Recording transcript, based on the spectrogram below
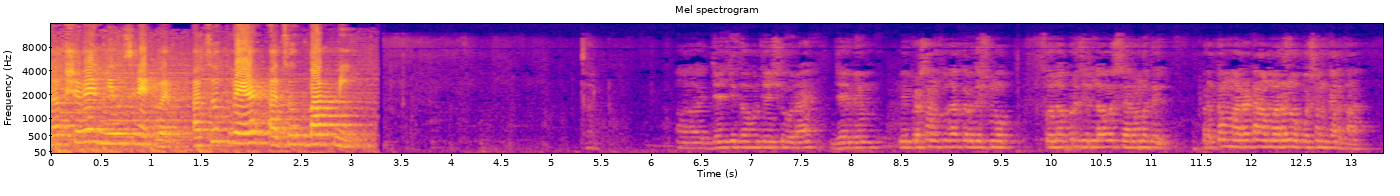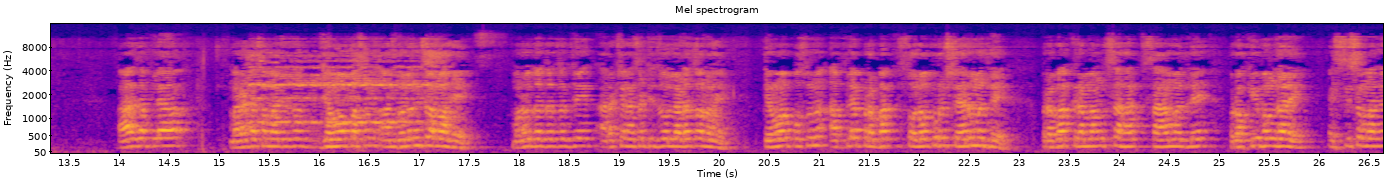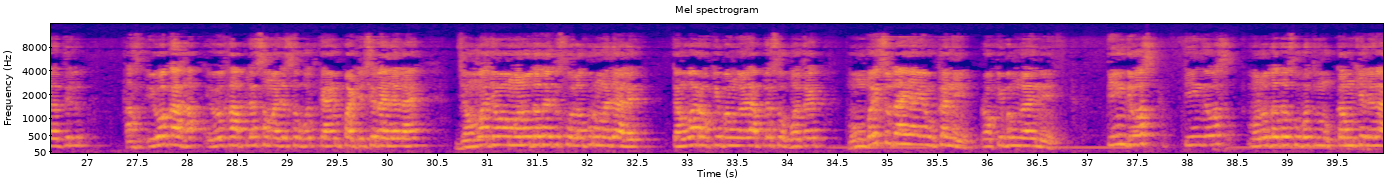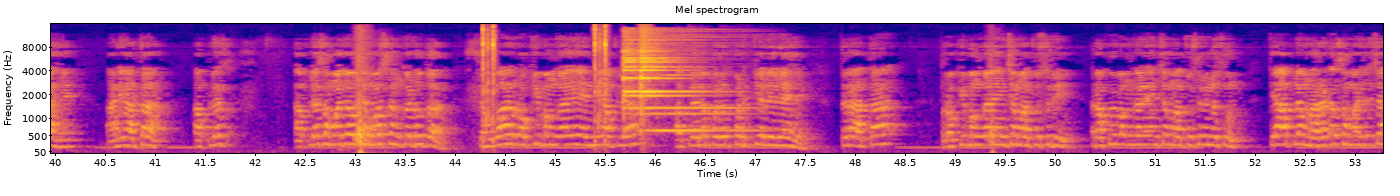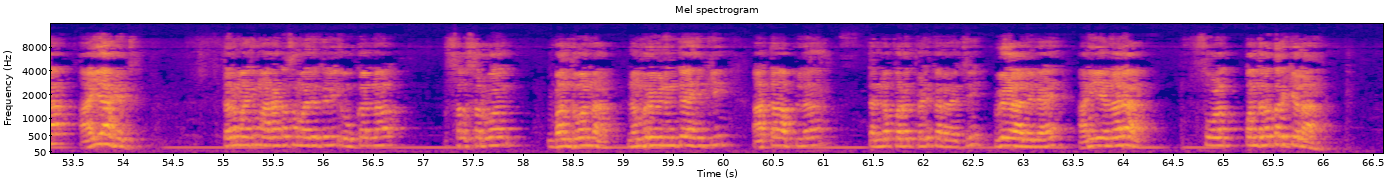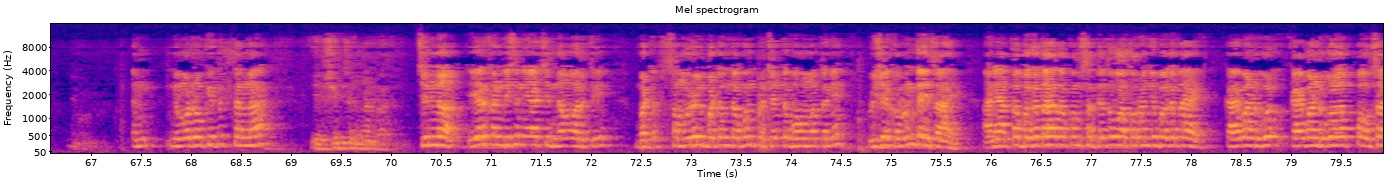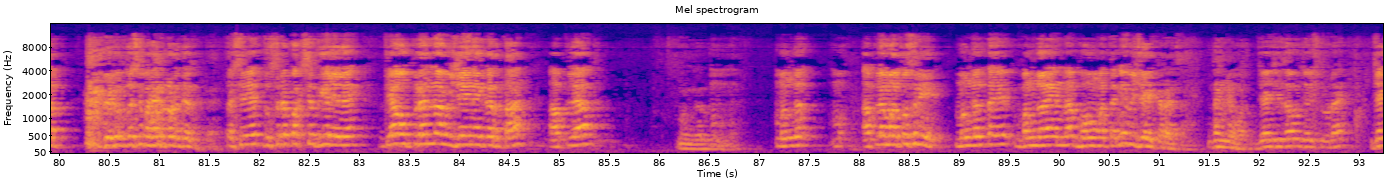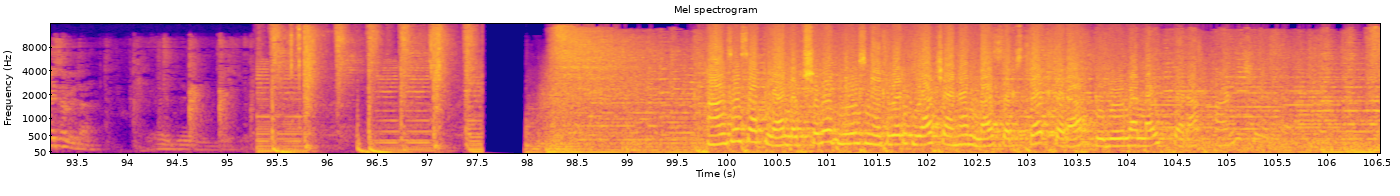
लक्षवेध news network. अचूक वेळ अचूक बातमी. जय जिजाऊ जय शिवराय जय भीम. मी प्रशांत सुधाकर देशमुख सोलापूर जिल्हा व शहरामधील प्रथम मराठा आमरण उपोषण करता. आज आपल्या मराठा समाजाचं जेव्हापासून आंदोलन चालू आहे मनोजदादाचा जे आरक्षणासाठी जो लढा चालू आहे तेव्हापासून आपल्या प्रभाग सोलापूर शहरमधले प्रभाग क्रमांक सहा सहा मधले रॉकी बंगाळे एसटी समाजातील युवक हा युवक हा आपल्या समाजासोबत कायम पाठीशी राहिलेला आहे. जेव्हा जेव्हा मनोदत आहे ते सोलापूरमध्ये आले तेव्हा रॉकी बंगाळे आपल्यासोबत आहेत. मुंबईत सुद्धा या युवकांनी रॉकी बंगाळेने तीन दिवस तीन दिवस मनोदादा सोबत मुक्काम केलेला आहे. आणि आता आपल्या आपल्या समाजावर जेव्हा संकट होतं तेव्हा रॉकी बंगाळे यांनी आपल्या आपल्याला परतफड केलेली आहे. तर आता रॉकी बंगाळे यांच्या मातोश्री रॉकी बंगाळे यांच्या मातोश्री नसून त्या आपल्या मराठा समाजाच्या आई आहेत. तर माझी मराठा समाजातील युवकांना सर्व बांधवांना नम्र विनंती आहे की आता आपलं त्यांना परतफेड करण्याची वेळ आलेली आहे आणि येणाऱ्या सोळा पंधरा तारखेला निवडणुकीत त्यांना चिन्ह. एअर कंडिशन या चिन्हावरती बट समोरील बटन दाबून प्रचंड बहुमताने विजय करून द्यायचा आहे. आणि आता बघत आहात आपण सध्याचं वातावरण जे बघत आहे काय भांडवल काय भांडवळ पावसात बेडूक जसे बाहेर पडतात. तसे दुसऱ्या पक्षात गेलेले. त्या उपऱ्यांना विजय नाही करता आपल्या मंगल आपल्या मातोश्री मंगलताई बंगाळ यांना बहुमताने विजय करायचा. धन्यवाद. जय जिजाऊ जय शिवराय जय संविधान. आजच आपल्या लक्षवेध न्यूज नेटवर्क या चॅनलला सबस्क्राईब करा व्हिडिओला लाईक करा.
